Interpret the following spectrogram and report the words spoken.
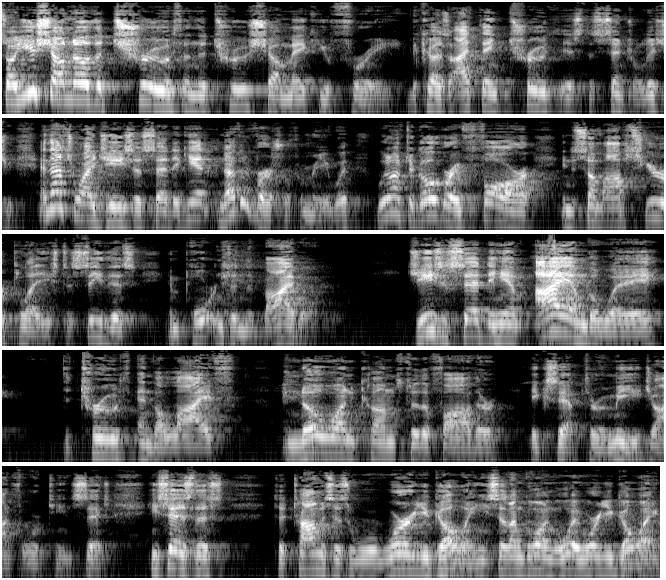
So you shall know the truth, and the truth shall make you free. Because I think truth is the central issue. And that's why Jesus said, again, another verse we're familiar with. We don't have to go very far into some obscure place to see this importance in the Bible. Jesus said to him, I am the way, the truth, and the life. No one comes to the Father except through me. John 14, 6. He says this to Thomas says, well, where are you going? He said, I'm going away. Where are you going?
